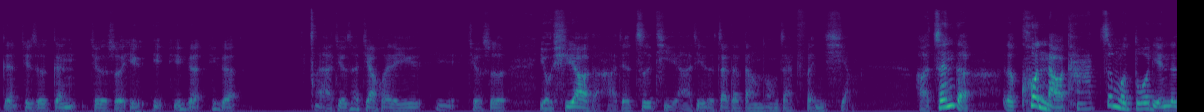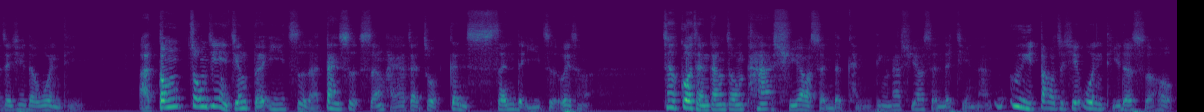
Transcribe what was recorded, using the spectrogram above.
跟就是跟就是说一一一个一个啊，就是教会的一一就是有需要的哈，就肢体啊，就是在这当中在分享啊，真的困扰他这么多年的这些的问题啊，中中间已经得医治了，但是神还要再做更深的医治，为什么？这个过程当中他需要神的肯定，他需要神的接纳，遇到这些问题的时候。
